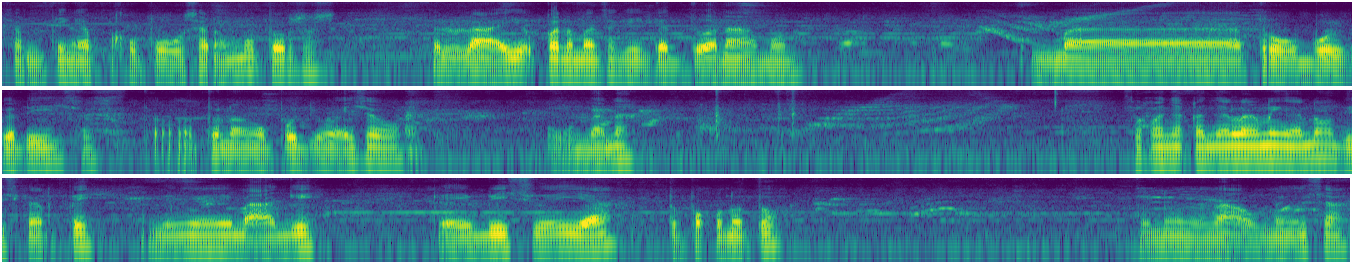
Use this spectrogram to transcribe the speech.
something nga pakupusan ng motor so sa layo pa naman sa gigadtuan namon. Ma trouble ka di. So na to nang upod yung isa oh. Una na. So kanya kanya lang ning ano diskarte. Hindi may maagi. Kay base iya ito pa kuno to. Ito no nanaog ng isa.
